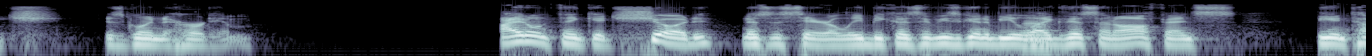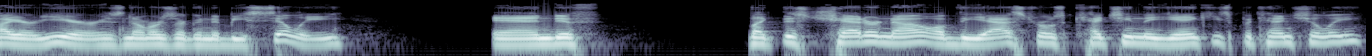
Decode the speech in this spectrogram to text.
DH is going to hurt him? I don't think it should necessarily because if he's going to be like this on offense the entire year, his numbers are going to be silly. And if like this chatter now of the Astros catching the Yankees potentially,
